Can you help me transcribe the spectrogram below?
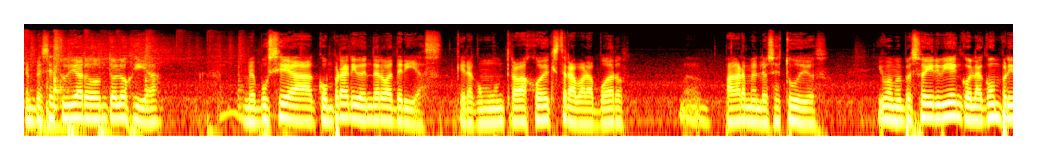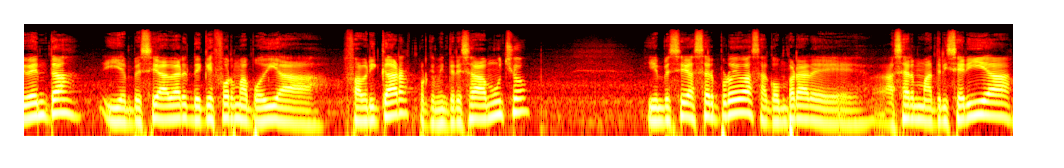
Empecé a estudiar odontología. Me puse a comprar y vender baterías, que era como un trabajo extra para poder eh, pagarme los estudios. Y bueno, me empezó a ir bien con la compra y venta y empecé a ver de qué forma podía fabricar, porque me interesaba mucho. Y empecé a hacer pruebas, a comprar, eh, a hacer matricería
